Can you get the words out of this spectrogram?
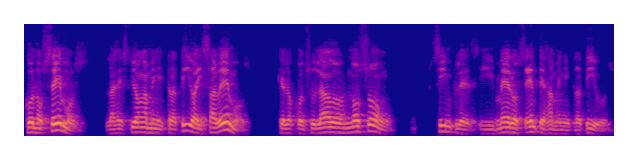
Conocemos la gestión administrativa y sabemos que los consulados no son simples y meros entes administrativos.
